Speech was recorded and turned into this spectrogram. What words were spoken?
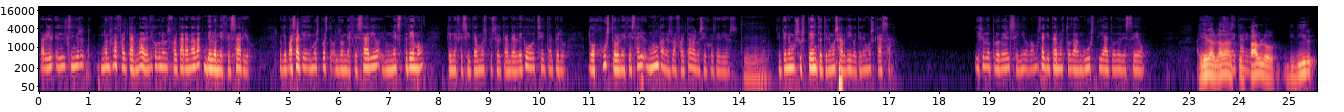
Claro, el, Señor no nos va a faltar nada. Él dijo que no nos faltará nada de lo necesario. Lo que pasa es que hemos puesto lo necesario en un extremo que necesitamos pues el cambiar de coche y tal, pero lo justo, lo necesario, nunca nos va a faltar a los hijos de Dios. Mm. Si tenemos sustento, tenemos abrigo, tenemos casa. Y eso lo provee el Señor. Vamos a quitarnos toda angustia, todo deseo. Ayer hablabas de Pablo, vivir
